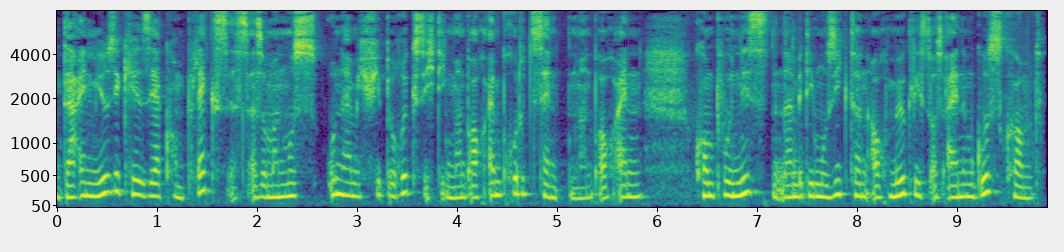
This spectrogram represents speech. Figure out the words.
Und da ein Musical sehr komplex ist, also man muss unheimlich viel berücksichtigen. Man braucht einen Produzenten, man braucht einen Komponisten, damit die Musik dann auch möglichst aus einem Guss kommt.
